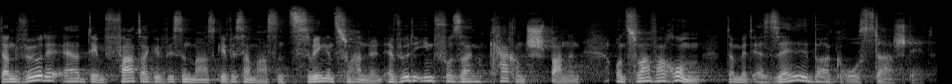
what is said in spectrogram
dann würde er dem Vater gewissermaßen zwingen zu handeln. Er würde ihn vor seinen Karren spannen. Und zwar warum? Damit er selber groß dasteht.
